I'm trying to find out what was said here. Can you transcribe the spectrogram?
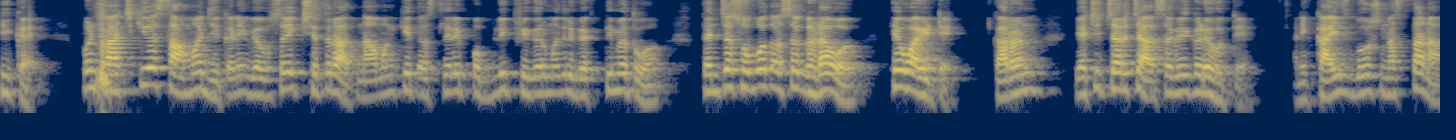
ठीक आहे. पण राजकीय सामाजिक आणि व्यावसायिक क्षेत्रात नामांकित असलेले पब्लिक फिगरमधील व्यक्तिमत्व त्यांच्यासोबत असं घडावं हे वाईट आहे. कारण याची चर्चा सगळीकडे होते. आणि काहीच दोष नसताना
